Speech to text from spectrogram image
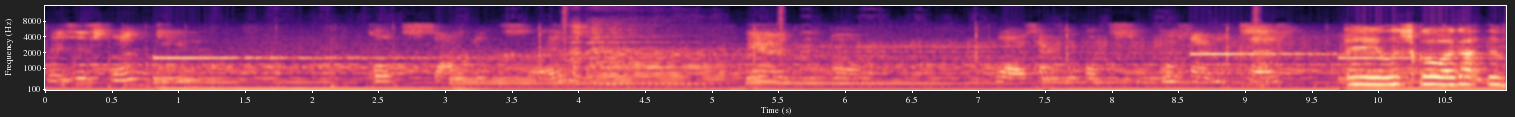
There's this one game called Silent Says. Hey, let's go. I got the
